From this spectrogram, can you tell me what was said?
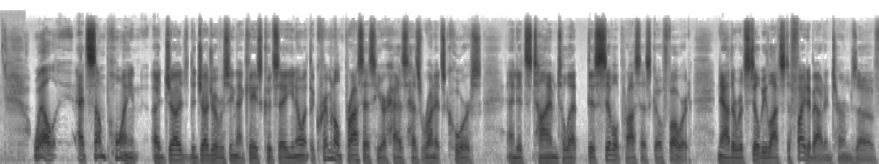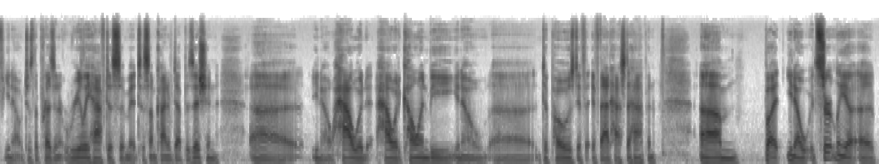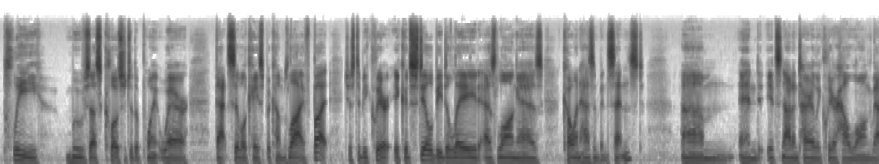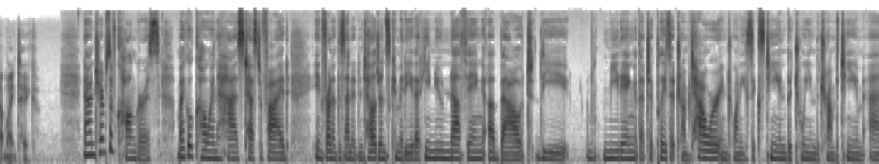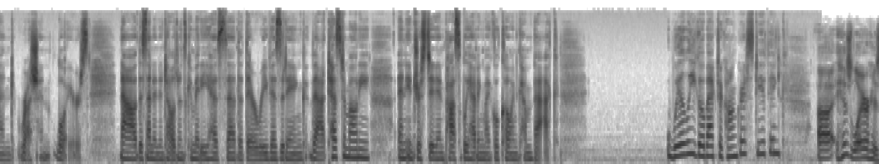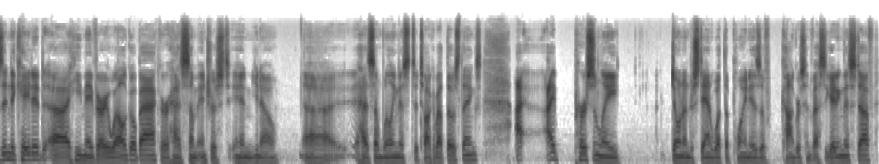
Well, at some point, a judge, the judge overseeing that case, could say, you know what, the criminal process here has has run its course, and it's time to let this civil process go forward. Now, there would still be lots to fight about in terms of, you know, does the president really have to submit to some kind of deposition? Uh, you know, how would how would Cohen be, you know, uh, deposed if if that has to happen? Um, but you know, it's certainly a, a plea moves us closer to the point where that civil case becomes live. But just to be clear, it could still be delayed as long as Cohen hasn't been sentenced. Um, and it's not entirely clear how long that might take. Now, in terms of Congress, Michael Cohen has testified in front of the Senate Intelligence Committee that he knew nothing about the meeting that took place at Trump Tower in 2016 between the Trump team and Russian lawyers. Now, the Senate Intelligence Committee has said that they're revisiting that testimony and interested in possibly having Michael Cohen come back. Will he go back to Congress, do you think? Uh, his lawyer has indicated uh, he may very well go back or has some interest in, you know, uh, has some willingness to talk about those things. I, I personally don't understand what the point is of Congress investigating this stuff.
